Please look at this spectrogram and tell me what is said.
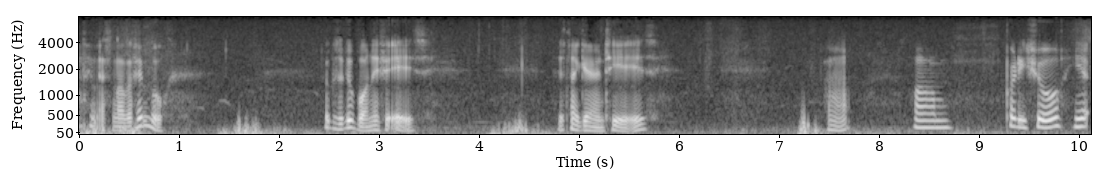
I think that's another thimble. Looks a good one if it is. There's no guarantee it is. But I'm pretty sure, yep.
